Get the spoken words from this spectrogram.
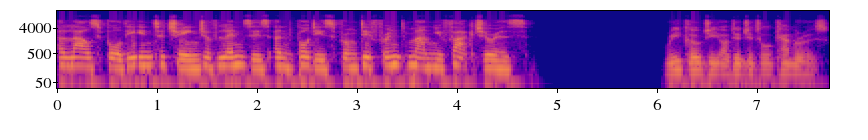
allows for the interchange of lenses and bodies from different manufacturers. Ricoh GR digital cameras.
